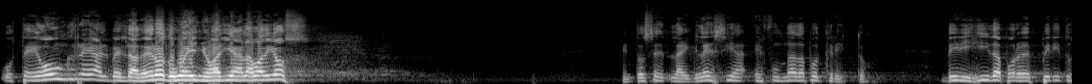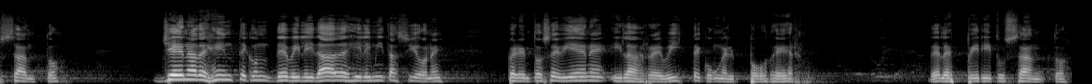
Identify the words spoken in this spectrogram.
usted honre al verdadero dueño. ¿Alguien alaba a Dios? Entonces la iglesia es fundada por Cristo, dirigida por el Espíritu Santo, llena de gente con debilidades y limitaciones, pero entonces viene y la reviste con el poder del Espíritu Santo.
